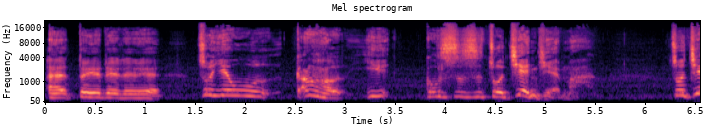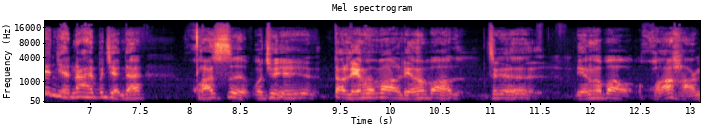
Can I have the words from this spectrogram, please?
呃，对对对对，做业务刚好一公司是做健检嘛。做间谍那还不简单，华视我去到联合报，联合报这个联合报华航，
